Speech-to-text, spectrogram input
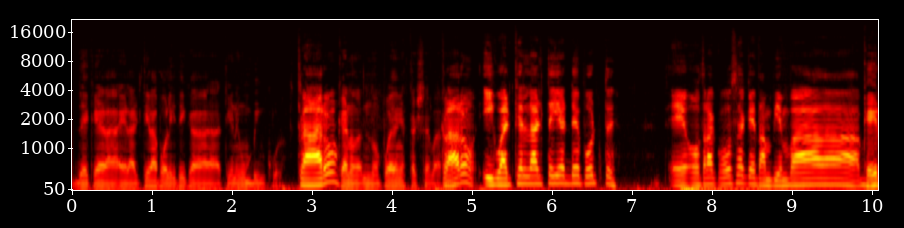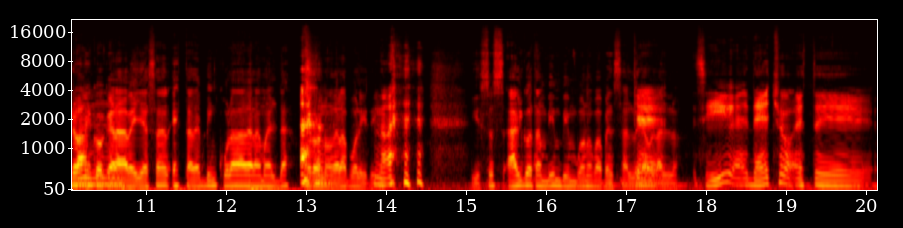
de que el arte y la política tienen un vínculo. Claro. Que no, no pueden estar separados. Claro, igual que el arte y el deporte es otra cosa que también va... Qué irónico que la belleza está desvinculada de la maldad, pero no de la política. Y eso es algo también bien bueno para pensarlo y hablarlo. Sí, eh, de hecho, este...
